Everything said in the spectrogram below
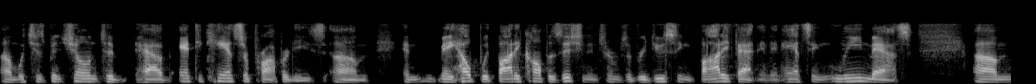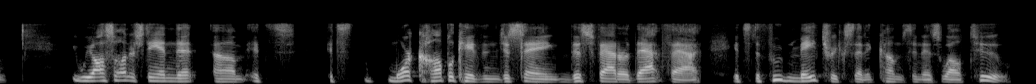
um, which has been shown to have anti-cancer properties um, and may help with body composition in terms of reducing body fat and enhancing lean mass. Um, we also understand that um, it's it's more complicated than just saying this fat or that fat. It's the food matrix that it comes in as well too.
